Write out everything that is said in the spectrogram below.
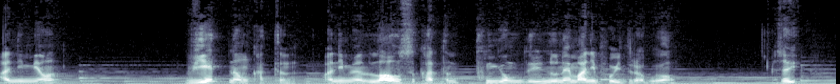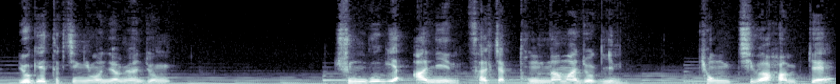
아니면 비에트남 같은 아니면 라오스 같은 풍경들이 눈에 많이 보이더라고요. 그래서 여기의 특징이 뭐냐면 좀 중국이 아닌 살짝 동남아적인 경치와 함께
